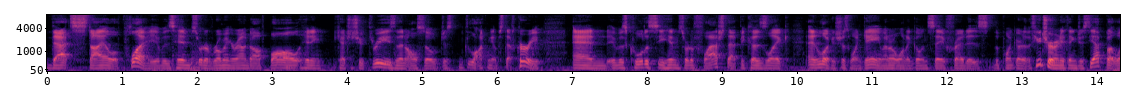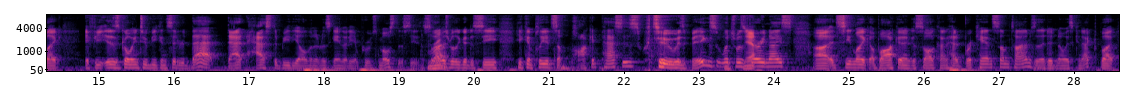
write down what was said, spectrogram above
that style of play. It was him sort of roaming around off ball, hitting catch and shoot threes, and then also just locking up Steph Curry. And it was cool to see him sort of flash that because, like, and look, it's just one game. I don't want to go and say Fred is the point guard of the future or anything just yet, but like, if he is going to be considered that, that has to be the element of his game that he improves most this season. So that was really good to see. He completed some pocket passes to his bigs, which was Yeah. very nice. Uh, it seemed like Ibaka and Gasol kind of had brick hands sometimes, and they didn't always connect. But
